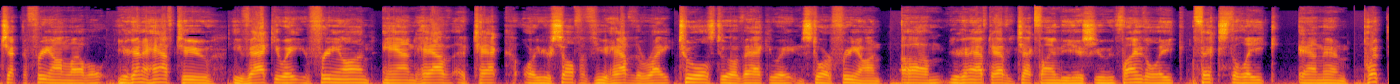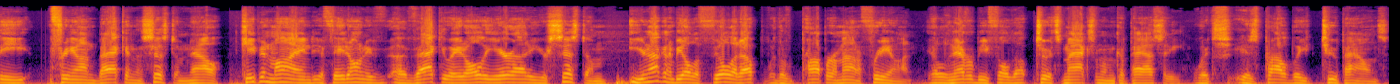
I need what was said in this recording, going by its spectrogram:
check the Freon level. You're going to have to evacuate your Freon and have a tech or yourself if you have the right tools to evacuate and store Freon. Um, you're going to have to have a tech find the issue, find the leak, fix the leak, and then put the Freon back in the system. Now, keep in mind, if they don't ev evacuate all the air out of your system, you're not going to be able to fill it up with a proper amount of Freon. It'll never be filled up to its maximum capacity, which is probably two pounds.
